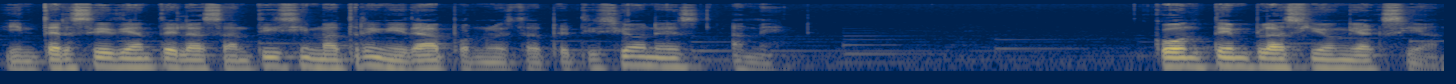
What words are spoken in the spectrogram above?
Intercede ante la Santísima Trinidad por nuestras peticiones. Amén. Contemplación y acción.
